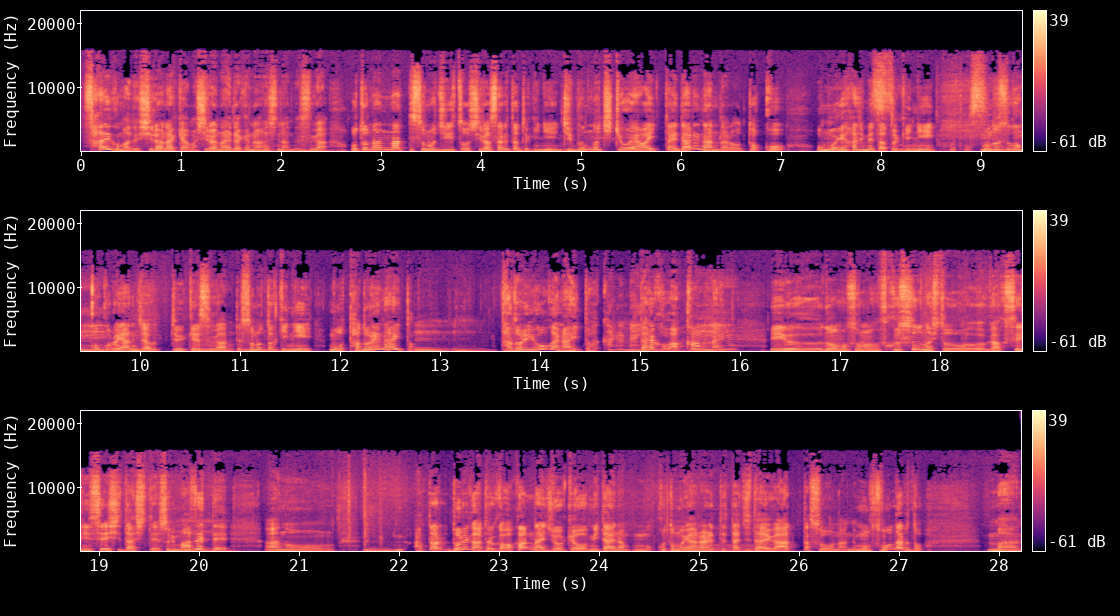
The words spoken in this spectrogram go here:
最後まで知らなきゃ、まあ、知らないだけの話なんですが、うん、大人になってその事実を知らされた時に、自分の父親は一体誰なんだろうと、こう、思い始めた時に、ね、ものすごく心病んじゃうっていうケースがあって、その時にもうたどれないと。たどりようがないと。誰かわかんない。いうのもその複数の人学生に精子出してそれ混ぜて、うん、あの当たるどれが当たるか分かんない状況みたいなこともやられてた時代があったそうなんでもうそうなるとまあ、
